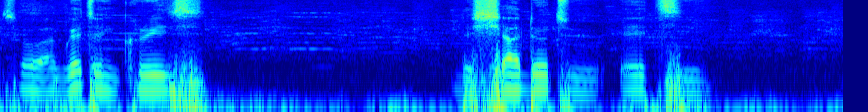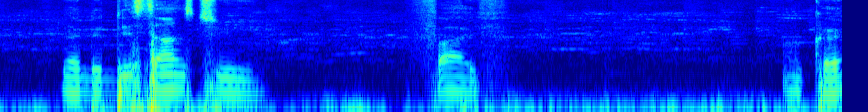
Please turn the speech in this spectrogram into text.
So I'm going to increase the shadow to 80 then the distance to 5 okay.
